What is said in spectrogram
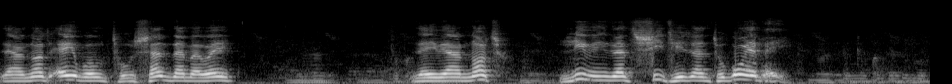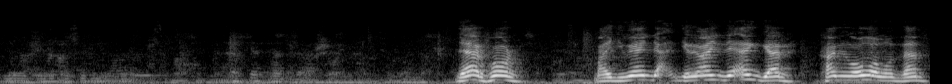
they are not able to send them away they are not leaving that cities and to go away Therefore, my divine, divine anger coming all of them.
